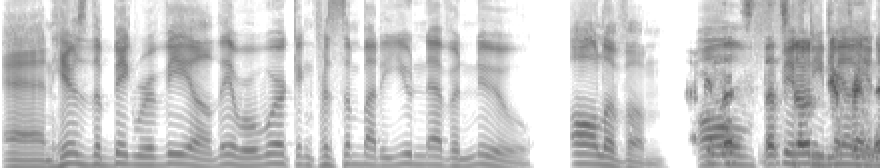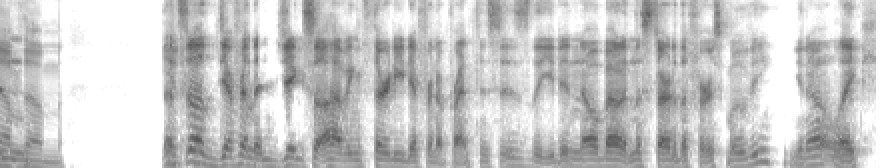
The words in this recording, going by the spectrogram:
And here's the big reveal: they were working for somebody you never knew. All of them, I mean, all that's- that's no fifty million different of them. That's no different than Jigsaw having 30 different apprentices that you didn't know about in the start of the first movie, you know? Like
